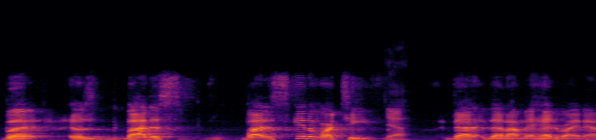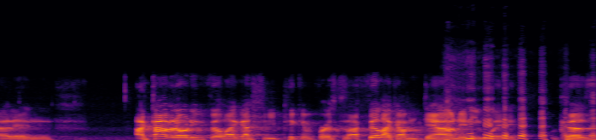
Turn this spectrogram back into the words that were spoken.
but it was by the by the skin of our teeth. Yeah that that I'm ahead right now, and I kind of don't even feel like I should be picking first because I feel like I'm down anyway. because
